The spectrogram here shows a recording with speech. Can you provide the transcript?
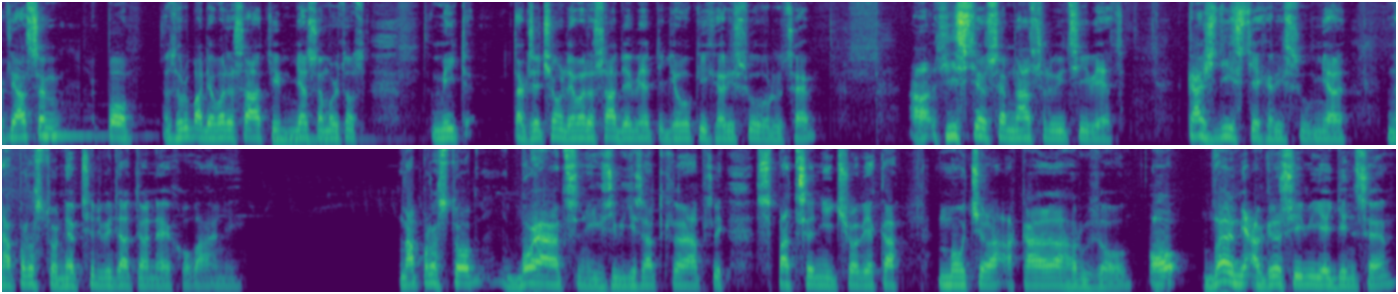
Tak já jsem po zhruba 90. měl jsem možnost mít tak řečeno 99 divokých rysů v ruce a zjistil jsem následující věc. Každý z těch rysů měl naprosto nepředvydatelné chování. Naprosto bojácných zvířat, která při spatření člověka močila a kálila hruzou. O velmi agresivní jedince,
